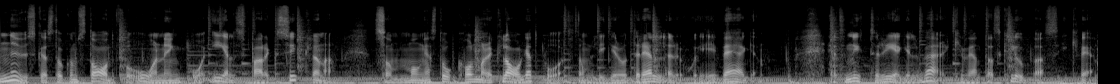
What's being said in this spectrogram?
Nu ska Stockholms stad få ordning på elsparkcyklarna som många stockholmare klagat på att de ligger och dräller och är i vägen. Ett nytt regelverk väntas klubbas ikväll.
